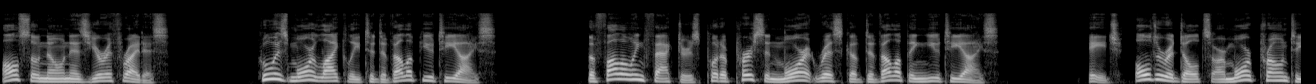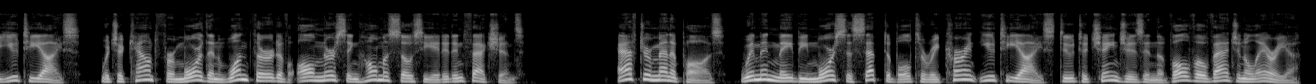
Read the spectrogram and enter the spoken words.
also known as urethritis. Who is more likely to develop UTIs? The following factors put a person more at risk of developing UTIs. Age Older adults are more prone to UTIs, which account for more than one third of all nursing home associated infections. After menopause, women may be more susceptible to recurrent UTIs due to changes in the vulvovaginal area,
